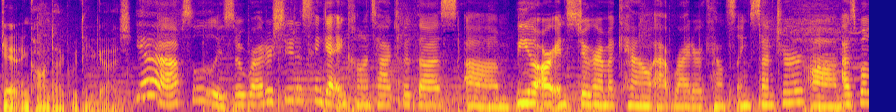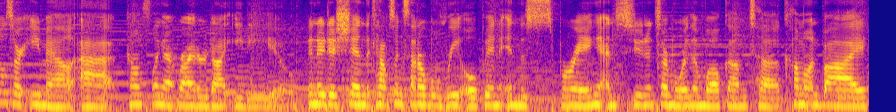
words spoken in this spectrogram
get in contact with you guys? Yeah, absolutely. So Rider students can get in contact with us um, via our Instagram account at Rider Counseling Center, um, as well as our email at counseling at rider.edu. In addition, the Counseling Center will reopen in the spring, and students are more than welcome to come on by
